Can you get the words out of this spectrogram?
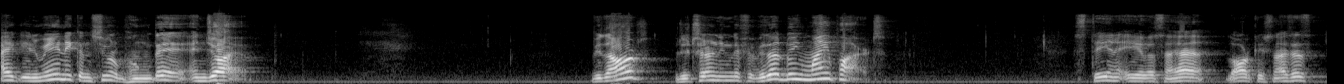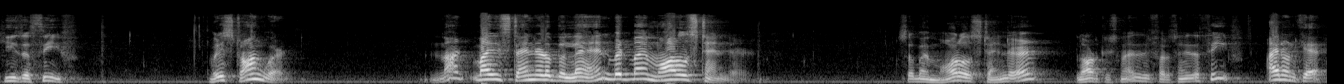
I remain a consumer, bhungte, enjoy. Without returning the without doing my part. Stena eva saha, Lord Krishna says, he is a thief. Very strong word. Not by the standard of the land, but by moral standard. So by moral standard, Lord Krishna is the person is a thief. I don't care.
